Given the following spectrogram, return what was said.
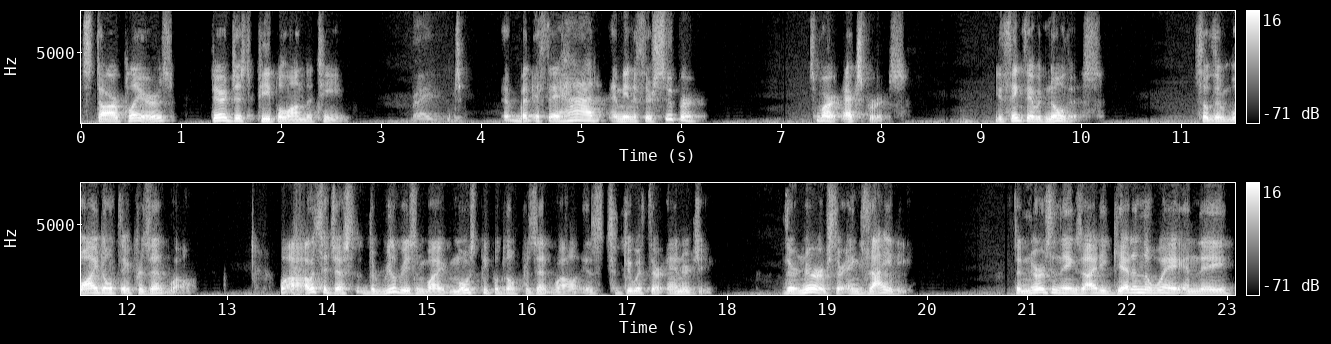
star players. They're just people on the team. Right. But if they had, I mean, if they're super smart experts, you think they would know this. So then why don't they present well? Well, I would suggest the real reason why most people don't present well is to do with their energy, their nerves, their anxiety. The nerves and the anxiety get in the way and they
